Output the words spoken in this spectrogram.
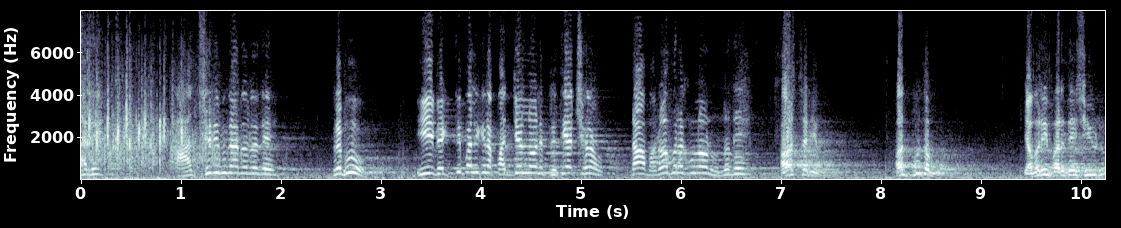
అది ఆశ్చర్యంగానున్నదే ప్రభు ఈ వ్యక్తి పలికిన పద్యంలోని ప్రతి అక్షరం నా మనోఫలకంలో ఉన్నదే. ఆశ్చర్యం. అద్భుతం ఎవరి పరదేశీయుడు?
